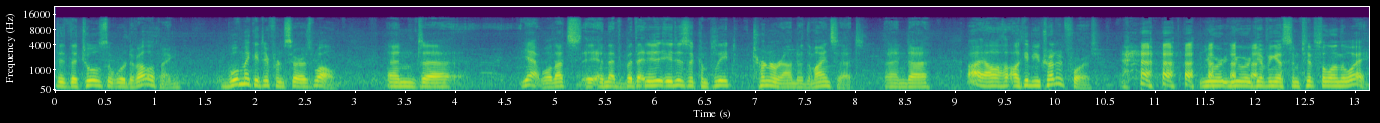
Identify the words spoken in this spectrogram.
the, the tools that we're developing, we'll make a difference there as well. And uh, yeah, well, that's and that, but that, it is a complete turnaround of the mindset. And uh, I'll, I'll give you credit for it. you were you were giving us some tips along the way.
